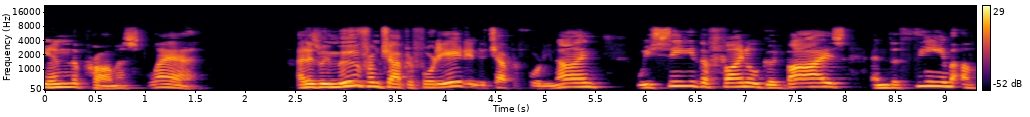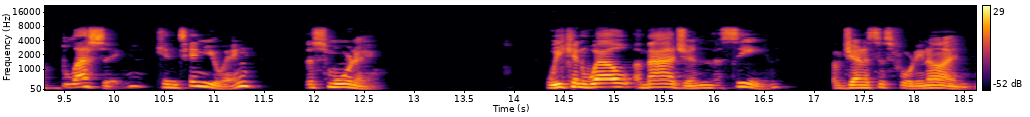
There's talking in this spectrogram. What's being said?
in the promised land. And as we move from chapter 48 into chapter 49, we see the final goodbyes and the theme of blessing continuing this morning. We can well imagine the scene of Genesis 49.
